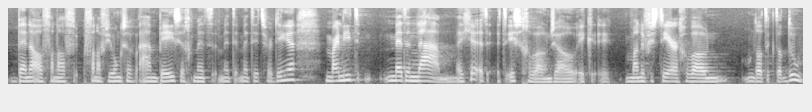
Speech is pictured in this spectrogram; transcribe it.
ben al vanaf, vanaf jongs af aan bezig met, met, met dit soort dingen. Maar niet met een naam, weet je. Het, het is gewoon zo. Ik, ik manifesteer gewoon omdat ik dat doe.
